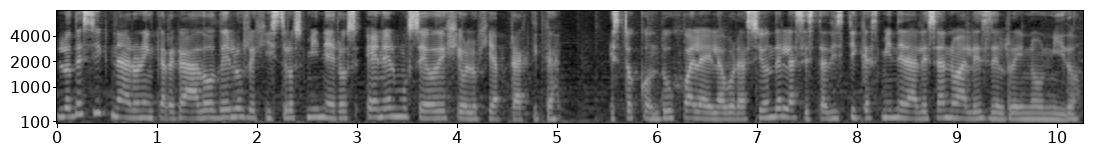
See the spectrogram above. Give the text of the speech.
lo designaron encargado de los registros mineros en el Museo de Geología Práctica esto condujo a la elaboración de las estadísticas minerales anuales del Reino Unido.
